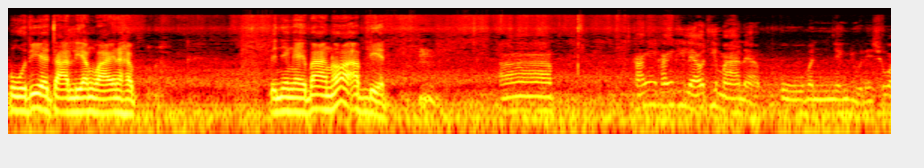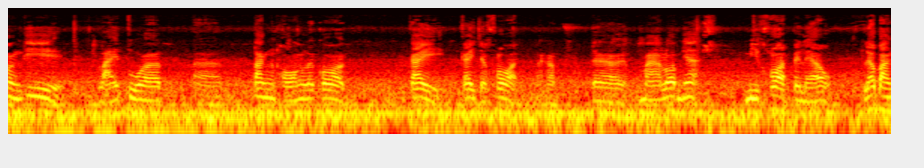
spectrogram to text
ปูที่อาจารย์เลี้ยงไว้นะครับ เป็นยังไงบ้างเนาะอัปเดตอ่าครั้งครั้งที่แล้วที่มาเนี่ย ปูมันยังอยู่ในช่วงที่หลายตัวอ่าตั้งท้องแล้วก็ใกล้ใกล้จะคลอดนะครับ แต่มารอบเนี้ยมีคลอดไปแล้ว แล้วบาง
